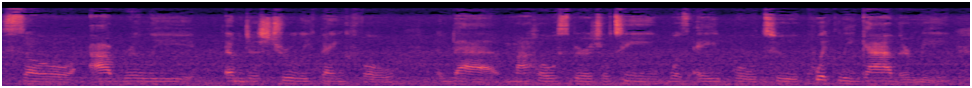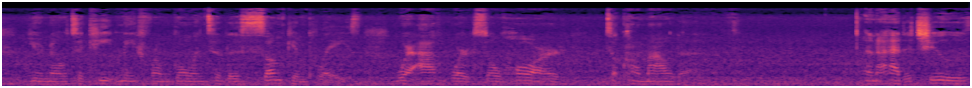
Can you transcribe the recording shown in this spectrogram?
So I really am just truly thankful that my whole spiritual team was able to quickly gather me, you know, to keep me from going to this sunken place where I've worked so hard to come out of. And I had to choose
